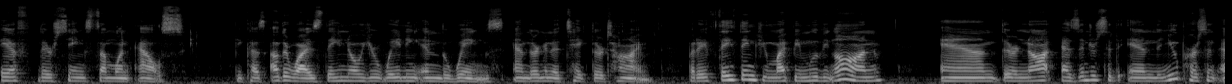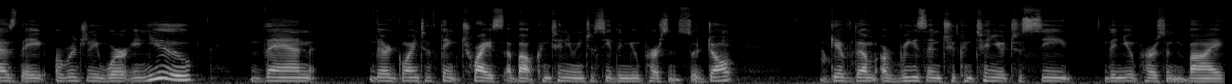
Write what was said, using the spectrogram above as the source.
if they're seeing someone else because otherwise they know you're waiting in the wings and they're going to take their time. But if they think you might be moving on, and they're not as interested in the new person as they originally were in you, then they're going to think twice about continuing to see the new person. So don't give them a reason to continue to see the new person by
